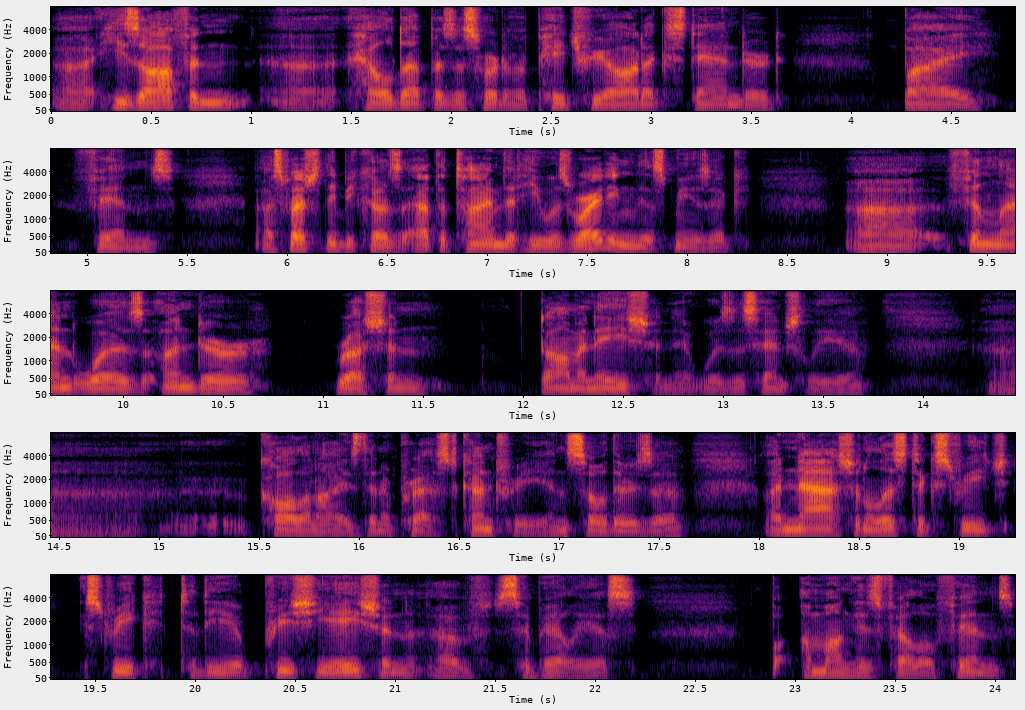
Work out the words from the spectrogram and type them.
uh, he's often uh, held up as a sort of a patriotic standard by Finns, especially because at the time that he was writing this music, uh, Finland was under Russian domination. It was essentially a uh, colonized and oppressed country. And so there's a, a nationalistic streak, streak to the appreciation of Sibelius among his fellow Finns.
